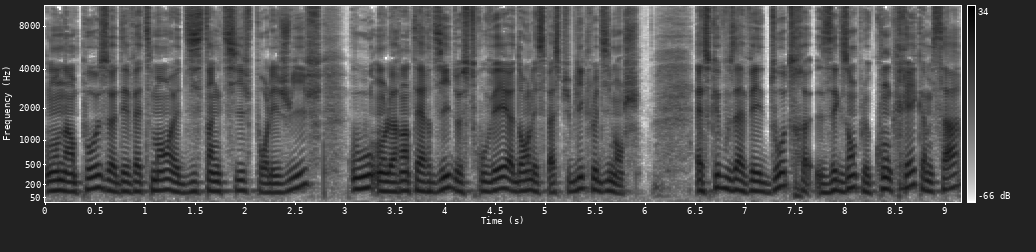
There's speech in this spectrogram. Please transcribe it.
on impose des vêtements distinctifs pour les juifs ou on leur interdit de se trouver dans l'espace public le dimanche. Est-ce que vous avez d'autres exemples concrets comme ça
